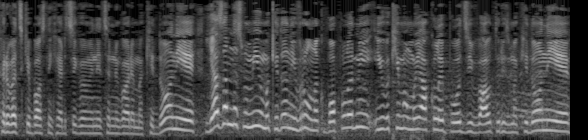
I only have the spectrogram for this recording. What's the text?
Hrvatske, Bosne i Hercegovine, Crne Gore, Makedonije. Ja znam da smo mi u Makedoniji vrlo onako popularni i uvek imamo jako lep odziv autor iz Makedonije.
